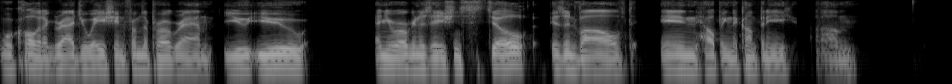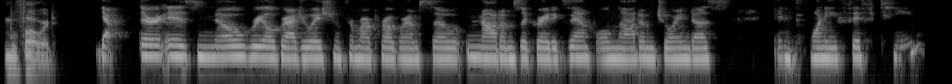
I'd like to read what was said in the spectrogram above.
we'll call it a graduation from the program, you you and your organization still is involved in helping the company um, move forward. Yep, there is no real graduation from our program. So Naadam's a great example. NADAM joined us in 2015,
